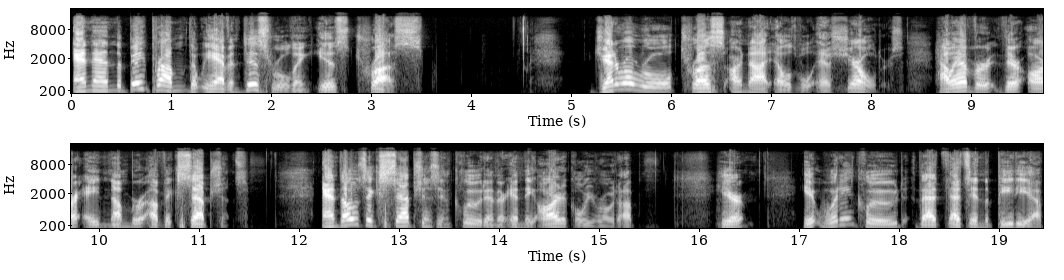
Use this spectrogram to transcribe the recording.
And then the big problem that we have in this ruling is trusts. General rule trusts are not eligible as shareholders. However, there are a number of exceptions. And those exceptions include, and they're in the article we wrote up here, it would include that that's in the PDF,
